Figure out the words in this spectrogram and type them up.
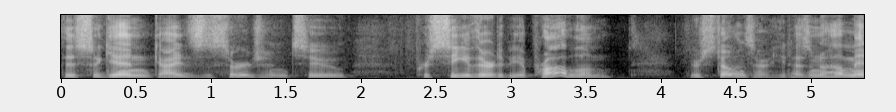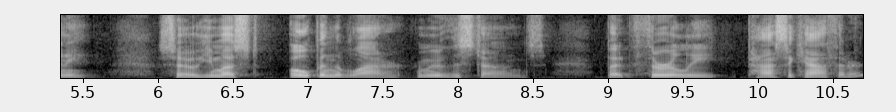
This again guides the surgeon to perceive there to be a problem. There's stones there. He doesn't know how many. So he must open the bladder, remove the stones, but thoroughly pass a catheter,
